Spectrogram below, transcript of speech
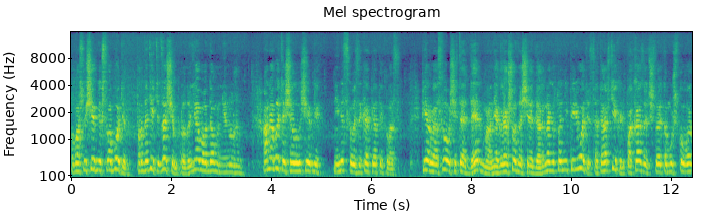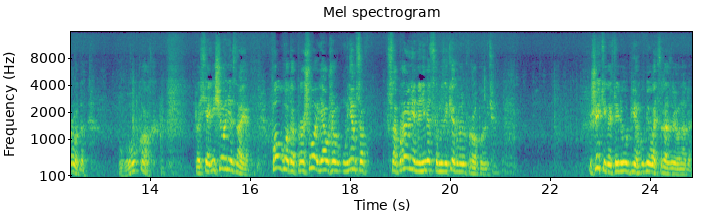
У вас учебник свободен? Продадите. Зачем продать? Я вам дам, не нужен. Она вытащила учебник немецкого языка пятый класс. Первое слово считает «дерман». Я говорю, а что означает «дер»? Она говорит, он не переводится. Это артикль, показывает, что это мужского рода. О, как! То есть я ничего не знаю. Полгода прошло, я уже у немцев в собрании на немецком языке говорю проповедь. Жить, говорит, или убьем, убивать сразу его надо.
